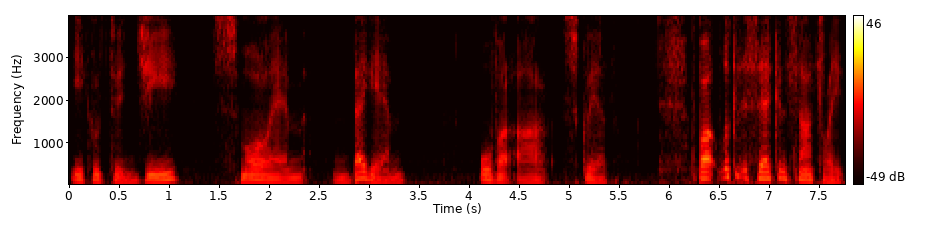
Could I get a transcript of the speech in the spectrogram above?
equal to g small m big M over r squared. But look at the second satellite.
